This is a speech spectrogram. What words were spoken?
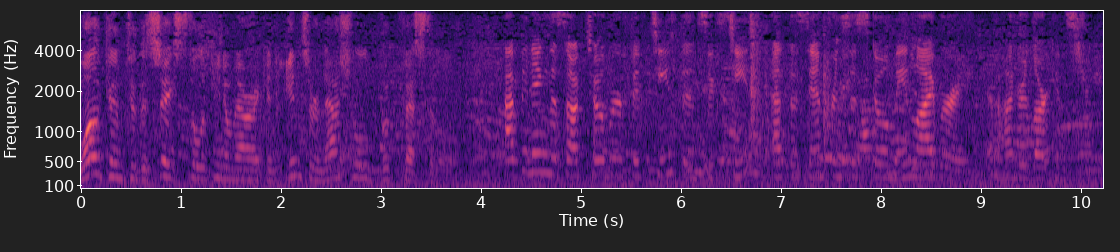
Welcome to the 6th Filipino-American International Book Festival. Happening this October 15th and 16th at the San Francisco Main Library at 100 Larkin Street.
